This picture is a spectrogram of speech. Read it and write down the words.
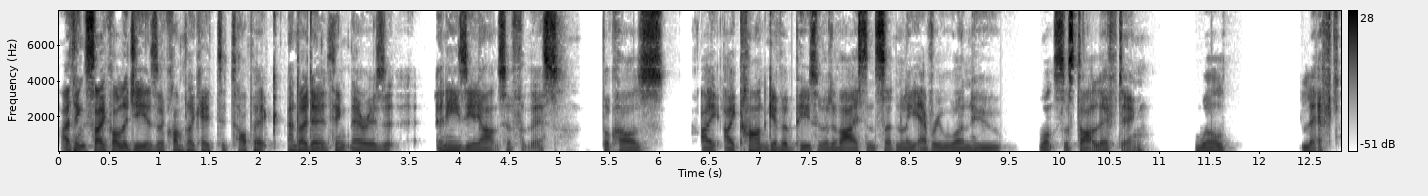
I think psychology is a complicated topic, and I don't think there is a, an easy answer for this because I, I can't give a piece of advice and suddenly everyone who wants to start lifting will lift,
